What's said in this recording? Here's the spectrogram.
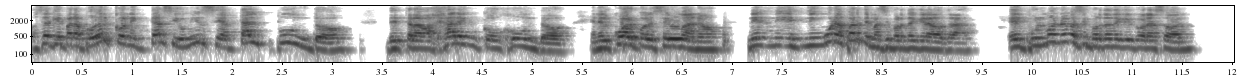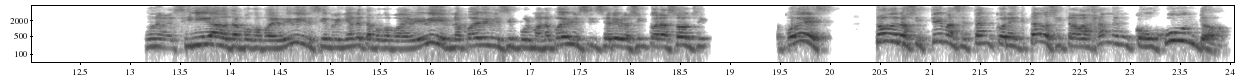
O sea que para poder conectarse y unirse a tal punto de trabajar en conjunto en el cuerpo del ser humano, ninguna parte es más importante que la otra. El pulmón no es más importante que el corazón. sin hígado tampoco puedes vivir, sin riñones tampoco puedes vivir, no puedes vivir sin pulmón, no puedes vivir sin cerebro, sin corazón, no podés. Todos los sistemas están conectados y trabajando en conjunto.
